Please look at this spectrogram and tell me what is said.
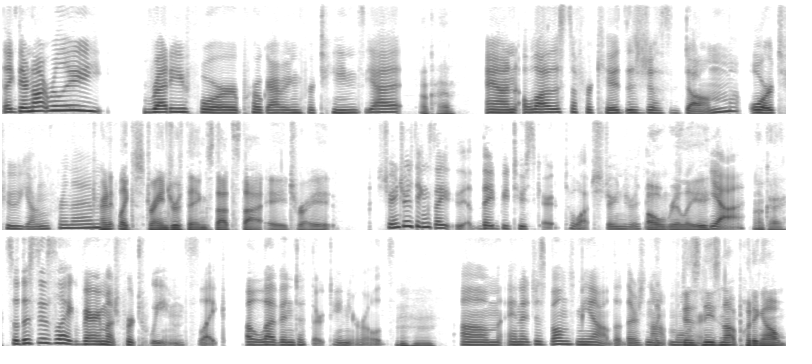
Like they're not really ready for programming for teens yet. okay. And a lot of the stuff for kids is just dumb or too young for them. Kind of like Stranger Things, that's that age, right? Stranger Things, they, they'd be too scared to watch Stranger Things. Oh, really? Yeah. Okay. So this is like very much for tweens, like 11 to 13 year olds. hmm Um, and it just bums me out that there's not Like, more. Disney's not putting out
